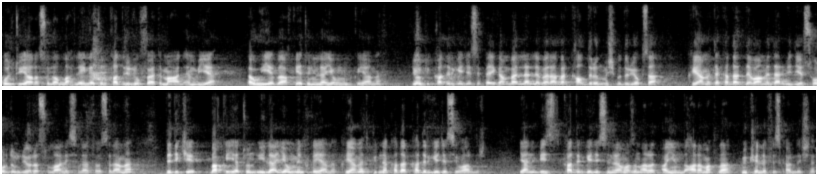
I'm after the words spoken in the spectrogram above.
kultu ya Resulallah leyletul kadri rufat ma'al enbiya ev hiye baqiyetun ila yevmil kıyameh. Diyor ki Kadir gecesi peygamberlerle beraber kaldırılmış mıdır yoksa kıyamete kadar devam eder mi diye sordum diyor Resulullah Aleyhisselatü Vesselam'a. Dedi ki bakiyetun ila yevmil kıyame. Kıyamet gününe kadar Kadir gecesi vardır. Yani biz Kadir gecesini Ramazan ayında aramakla mükellefiz kardeşler.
